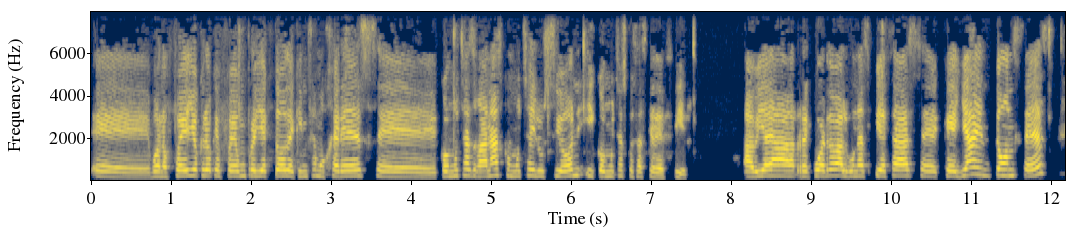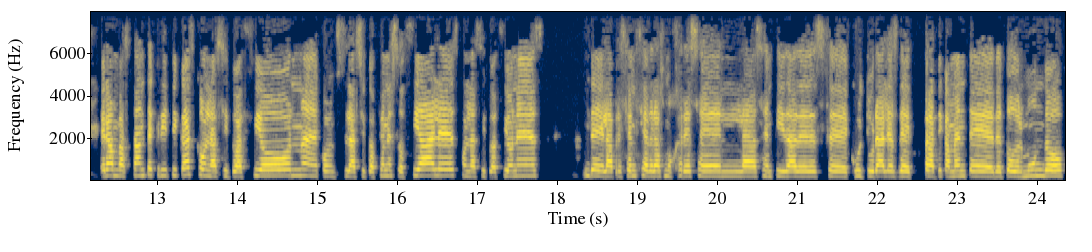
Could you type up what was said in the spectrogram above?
Eh, bueno, fue, yo creo que fue un proyecto de 15 mujeres eh, con muchas ganas, con mucha ilusión y con muchas cosas que decir. Había, recuerdo, algunas piezas eh, que ya entonces eran bastante críticas con la situación, con las situaciones sociales, con las situaciones de la presencia de las mujeres en las entidades culturales de prácticamente de todo el mundo,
